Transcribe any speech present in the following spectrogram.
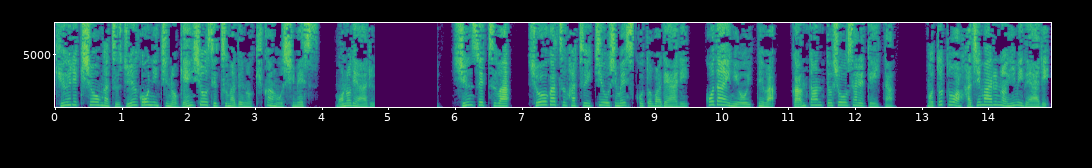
旧暦正月15日の元宵節までの期間を示すものである。春節は、正月初一を示す言葉であり、古代においては、元旦と称されていた。元とは始まるの意味であり、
